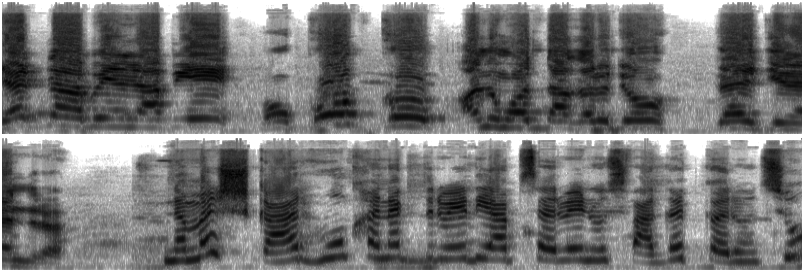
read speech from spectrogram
જેટલા અભિનંદન આપીએ, હું ખૂબ ખૂબ અનુમોદના કરું છું. જય જીનેન્દ્ર. નમસ્કાર, હું ખનક ત્રિવેદી આપ સર્વેનું સ્વાગત કરું છું.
